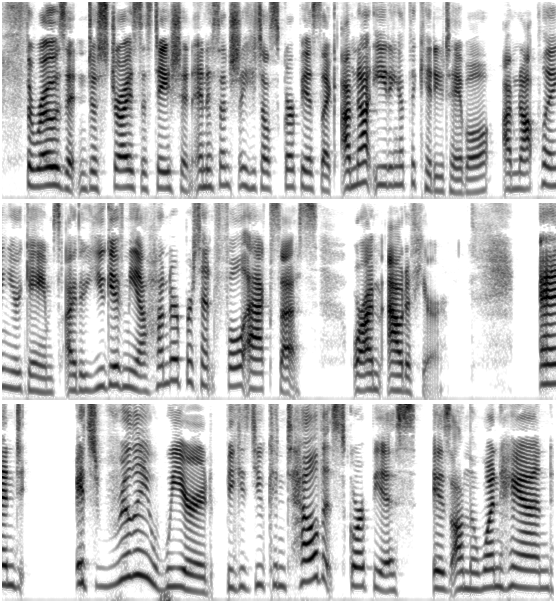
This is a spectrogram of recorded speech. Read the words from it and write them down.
throws it and destroys the station. And essentially he tells Scorpius, like, I'm not eating at the kitty table. I'm not playing your games. Either you give me 100% full access or I'm out of here. And it's really weird because you can tell that Scorpius is on the one hand,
